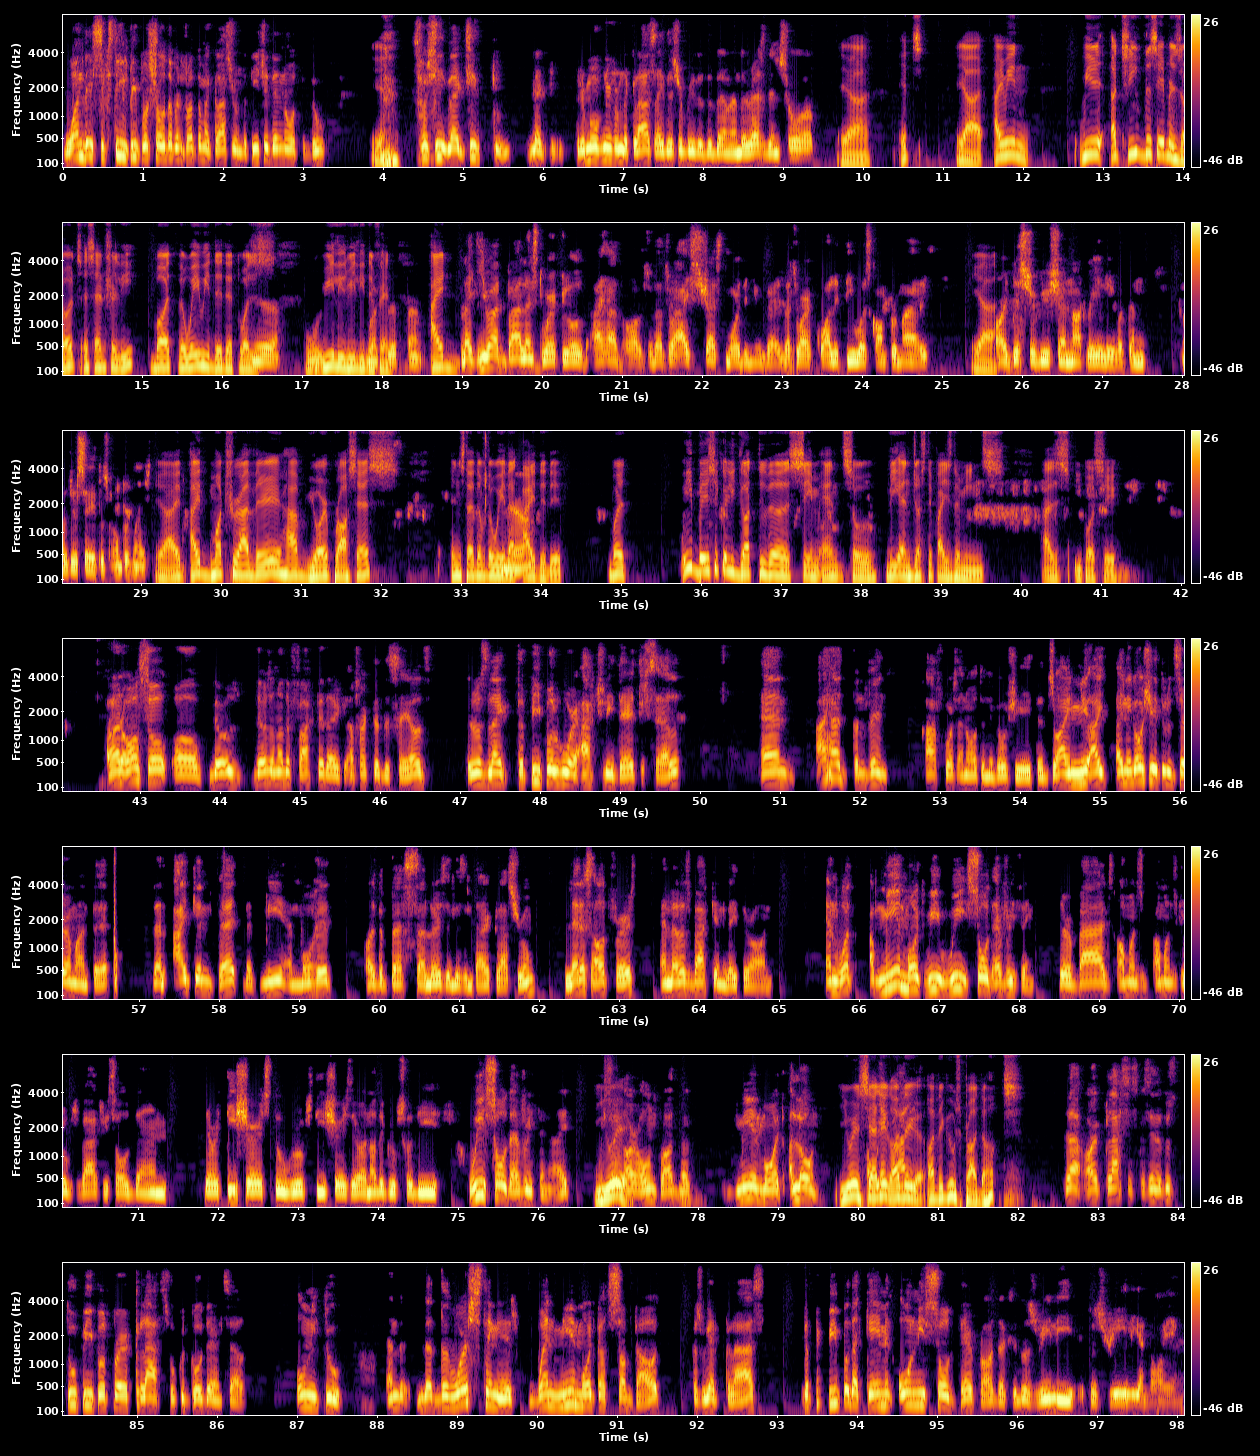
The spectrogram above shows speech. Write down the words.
One day, sixteen people showed up in front of my classroom. The teacher didn't know what to do, Yeah. so she like she like removed me from the class. I distributed to them, and the rest didn't show up. Yeah. It's yeah, I mean we achieved the same results essentially, but the way we did it was Yeah. really really different. different. I Like you had balanced workload, I had all, so that's why I stressed more than you guys. That's why our quality was compromised. yeah. Our distribution, not really, but then I'll just say it was compromised. Yeah, I'd, I'd much rather have your process instead of the way that Yeah. I did it. But we basically got to the same end, so the end justifies the means, as people say. And also, uh, there was there was another factor that affected the sales. It was like the people who were actually there to sell, and I had convinced. Of course, I know how to negotiate it, so I knew I, I negotiated with Sir Amante that I can bet that me and Mohit are the best sellers in this entire classroom. Let us out first, and let us back in later on. And what uh, me and Mohit we we sold everything. There were bags, Aman's Aman's group's bags. We sold them. There were T-shirts, two groups T-shirts. There were another group's hoodies. We sold everything, right? We You sold were our own product. Me and Mohit alone. you were selling we other other groups' products. Yeah, our classes, because it was two people per class who could go there and sell. Only two. And the the worst thing is when me and Mohit got subbed out because we had class, the people that came in only sold their products. It was really, it was really annoying.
